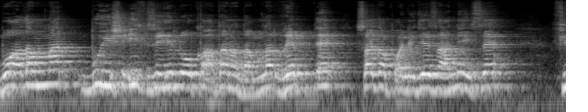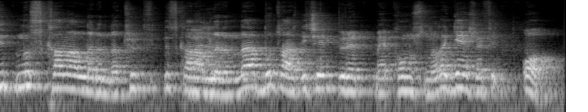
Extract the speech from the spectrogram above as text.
Bu adamlar bu işe ilk zehirli oku atan adamlar. Rap'te Sagopa ile Ceza neyse fitness kanallarında, Türk fitness kanallarında bu tarz içerik üretme konusunda da genç ve fit o.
